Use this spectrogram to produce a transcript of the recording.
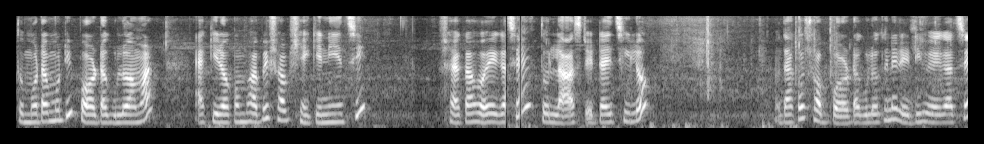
তো মোটামুটি পরোটাগুলো আমার একই রকমভাবে সব সেঁকে নিয়েছি। শেখা হয়ে গেছে, তো লাস্ট এটাই ছিল। দেখো সব পরোটাগুলো এখানে রেডি হয়ে গেছে।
